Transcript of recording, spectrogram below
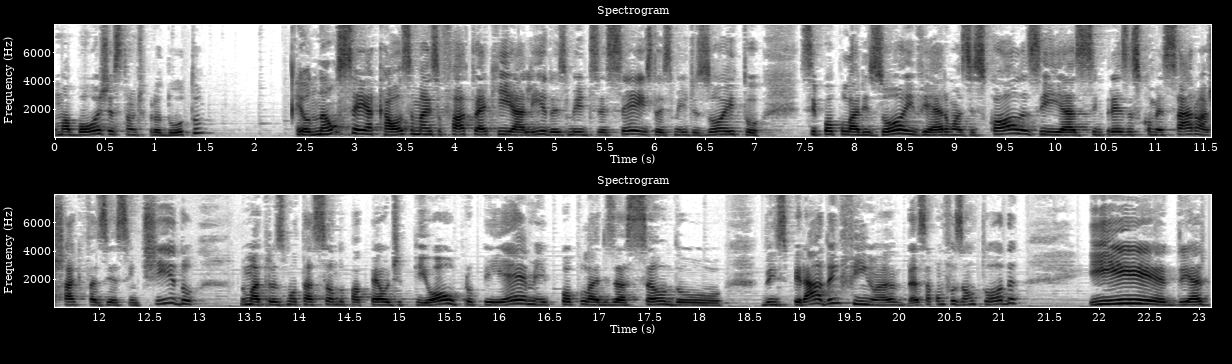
uma boa gestão de produto, eu não sei a causa, mas o fato é que ali 2016, 2018 se popularizou e vieram as escolas e as empresas começaram a achar que fazia sentido numa transmutação do papel de PO para o PM, popularização do, do inspirado, enfim, essa confusão toda. E, e,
